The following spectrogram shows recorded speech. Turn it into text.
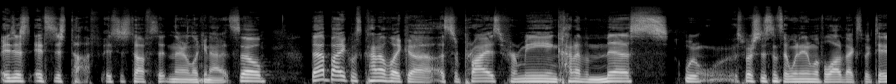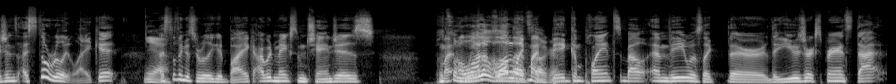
it just it's just tough. It's just tough sitting there and looking at it. So that bike was kind of like a, a surprise for me and kind of a miss, especially since I went in with a lot of expectations. I still really like it. Yeah. I still think it's a really good bike. I would make some changes. My, some a lot, of, a lot of like my sucker. big complaints about MV was like their the user experience that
